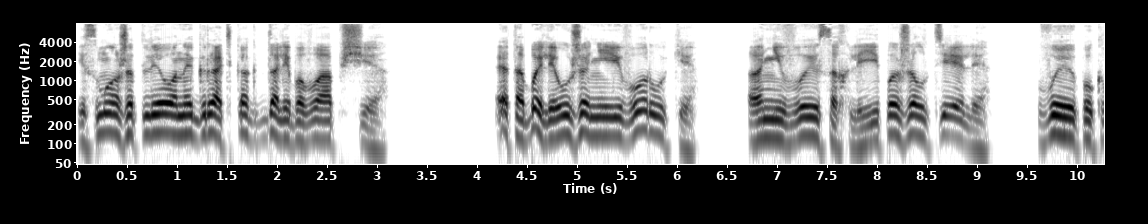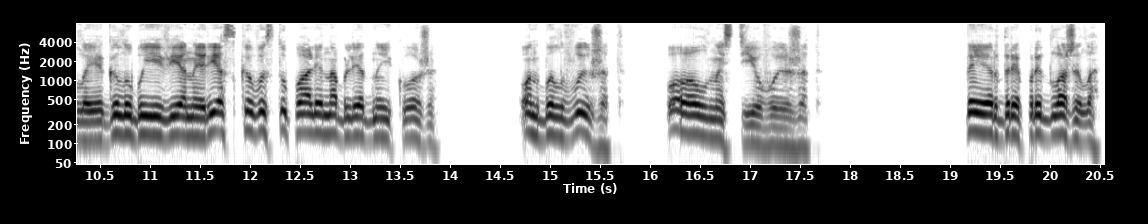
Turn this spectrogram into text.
и сможет ли он играть когда-либо вообще. Это были уже не его руки. Они высохли и пожелтели. Выпуклые голубые вены резко выступали на бледной коже. Он был выжат, полностью выжат. Тейрдре предложила.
